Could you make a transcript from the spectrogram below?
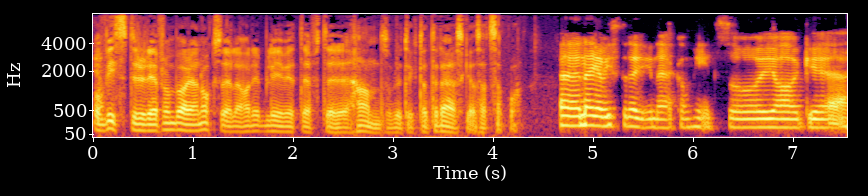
Och visste du det från början också eller har det blivit efterhand som du tyckte att det där ska jag satsa på? Uh, nej, jag visste det innan jag kom hit så jag uh,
